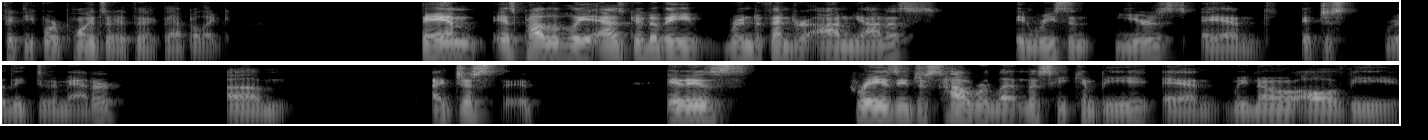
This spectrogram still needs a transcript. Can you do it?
54 points or anything like that, but like Bam is probably as good of a rim defender on Giannis in recent years, and it just really didn't matter. Um, I just it, it is crazy just how relentless he can be, and we know all the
